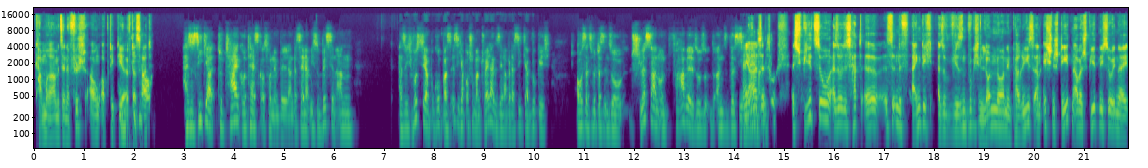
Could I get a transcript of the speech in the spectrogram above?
Kamera, mit seiner Fischaugenoptik, die er öfters hat. auch- Also es sieht ja total grotesk aus von den Bildern. Das erinnert mich so ein bisschen an. Also ich wusste ja grob, was es ist. Ich habe auch schon mal einen Trailer gesehen, aber das sieht ja wirklich aus, als würde das in so Schlössern und Fabel, so, so an The Cell. Ja, es ist so, es spielt so, also das hat, äh, es eine, eigentlich, also wir sind wirklich in London, in Paris, an echten Städten, aber es spielt nicht so in der,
